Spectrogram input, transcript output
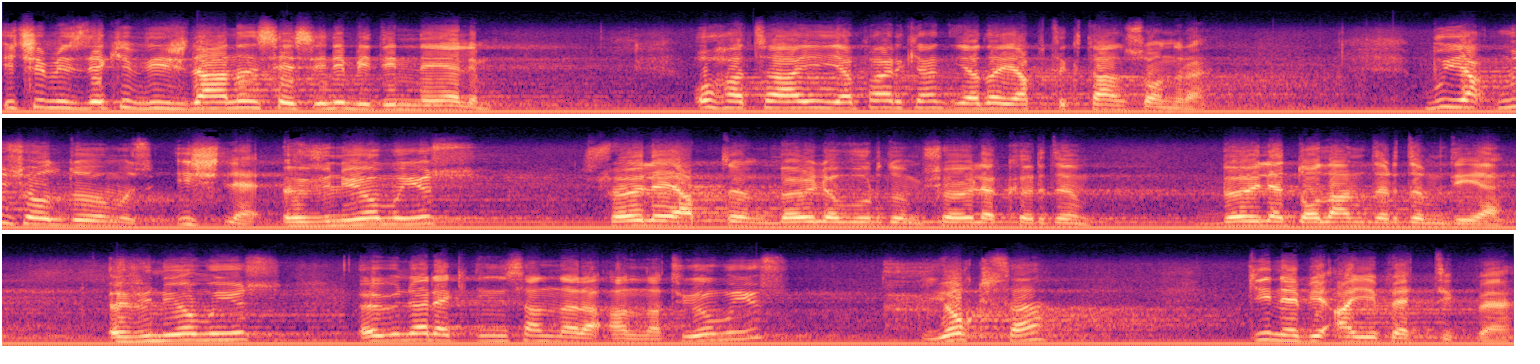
İçimizdeki vicdanın sesini bir dinleyelim. O hatayı yaparken ya da yaptıktan sonra bu yapmış olduğumuz işle övünüyor muyuz? Şöyle yaptım, böyle vurdum, şöyle kırdım, böyle dolandırdım diye övünüyor muyuz? Övünerek insanlara anlatıyor muyuz? Yoksa yine bir ayıp ettik be.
